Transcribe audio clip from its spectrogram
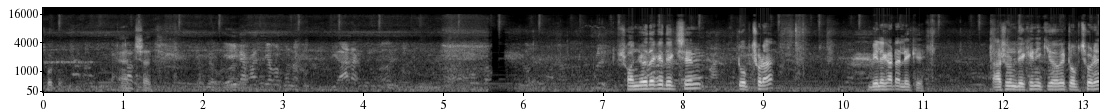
ছোট। আচ্ছা আচ্ছা। সঞ্জয় দাকে দেখছেন টোপ ছোড়া বেলেঘাটা লেকে। আসুন, দেখে নি কীভাবে টোপ ছোড়ে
